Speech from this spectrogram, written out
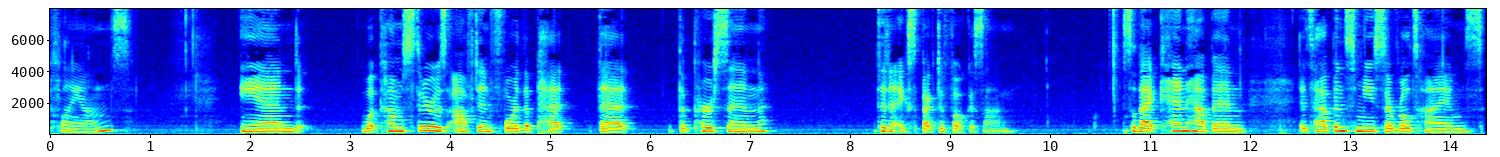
plans, and what comes through is often for the pet that the person didn't expect to focus on. So that can happen. It's happened to me several times.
